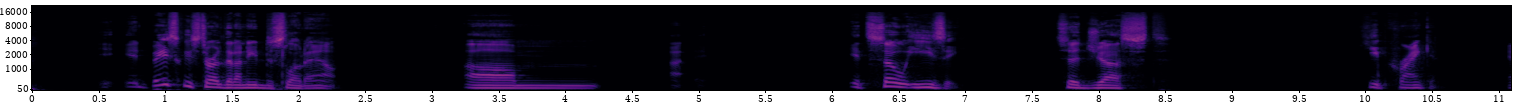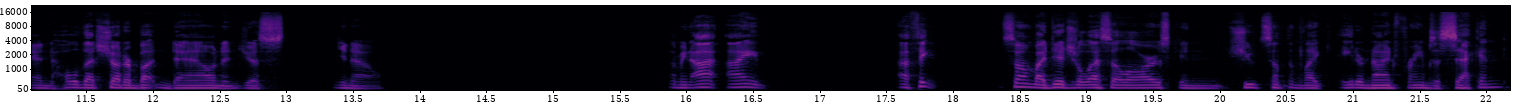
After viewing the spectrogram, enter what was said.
it- it basically started that I needed to slow down. Um, I, it's so easy to just keep cranking and hold that shutter button down and just you know. I mean, I I I think some of my digital SLRs can shoot something like eight or nine frames a second.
